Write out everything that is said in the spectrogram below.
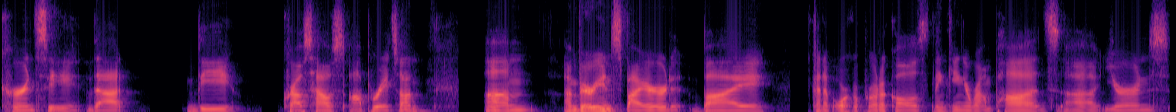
currency that the Krause House operates on. Um, I'm very inspired by kind of Orca protocols, thinking around pods, uh, Yearns,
